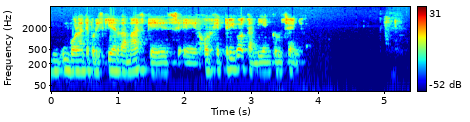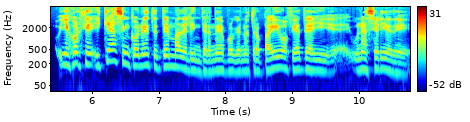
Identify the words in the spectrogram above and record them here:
volante por izquierda más, que es Jorge Trigo, también cruceño. Oye, Jorge, ¿y qué hacen con este tema del Internet? Porque en nuestro país, fíjate, hay eh, una serie de,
